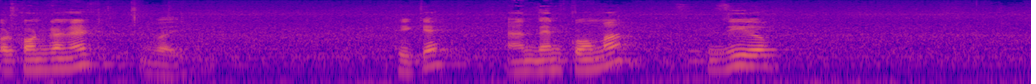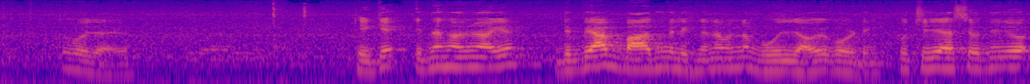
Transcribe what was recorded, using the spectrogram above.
और कॉन्करनेट वाई ठीक है? एंड देन कोमा ज़ीरो तो हो जाएगा। ठीक है? इतना समझ में आ गया? दिव्या, आप बाद में लिख लेना, वरना भूल जाओगे कोडिंग कुछ चीज़ें ऐसी होती हैं जो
